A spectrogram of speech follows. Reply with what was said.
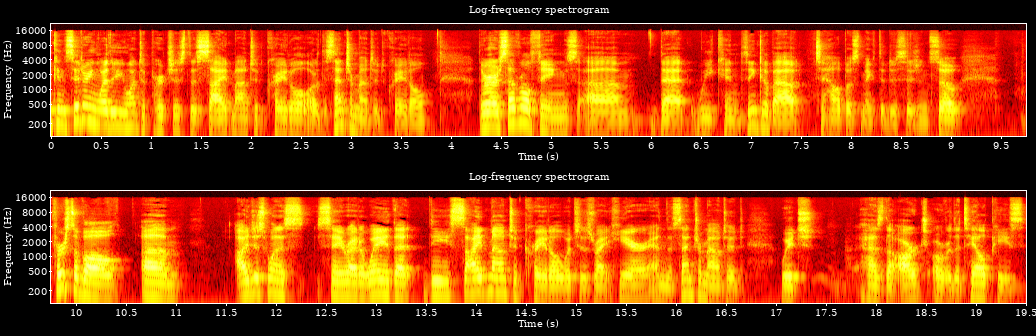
considering whether you want to purchase the side-mounted kréddle or the center-mounted kréddle, there are several things um, that we can think about to help us make the decision. So first of all, um, I just want to say right away that the side-mounted kréddle, which is right here, and the center-mounted, which has the arch over the tailpiece,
